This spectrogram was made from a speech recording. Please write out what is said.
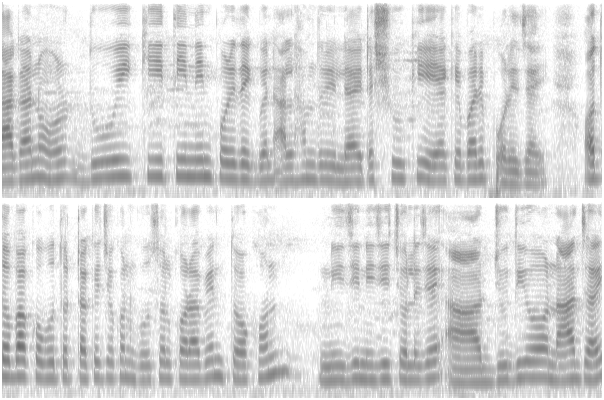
লাগানোর দুই কি তিন দিন পরে দেখবেন, আলহামদুলিল্লাহ, এটা শুকিয়ে একেবারে পড়ে যায়। অথবা কবুতরটাকে যখন গোসল করাবেন, তখন নিজে নিজেই চলে যায়। আর যদিও না যায়,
